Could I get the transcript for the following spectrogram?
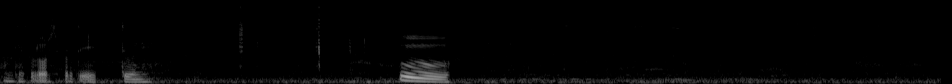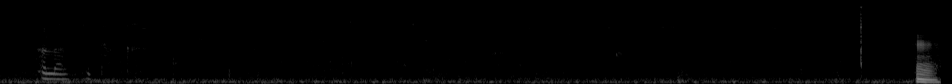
Sampai keluar seperti itu nih Uh. Hmm.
